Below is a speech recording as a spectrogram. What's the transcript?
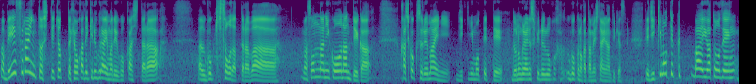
まあ、ベースラインとしてちょっと評価できるぐらいまで動かしたら、動きそうだったらば、まあそんなにこう、なんていうか、賢くする前に実機に持ってってどのぐらいのスピードで動くのか試したいなって気がする。で実機持っていく場合は当然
